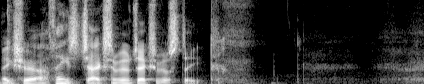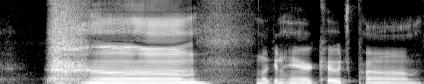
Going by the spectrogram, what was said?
Make sure I think it's Jacksonville, Jacksonville State. Um, looking here, Coach Prime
